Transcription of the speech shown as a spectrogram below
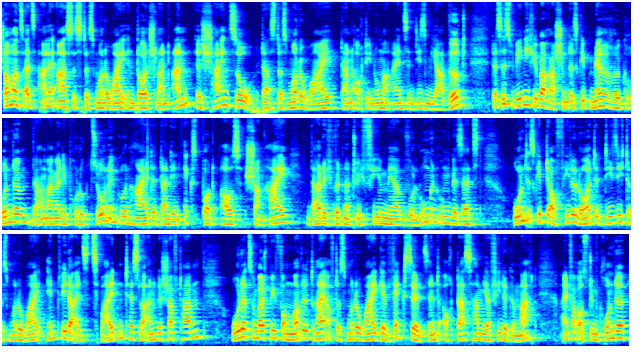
Schauen wir uns als allererstes das Model Y in Deutschland an. Es scheint so, dass das Model Y dann auch die Nummer 1 in diesem Jahr wird. Das ist wenig überraschend. Es gibt mehrere Gründe. Wir haben einmal die Produktion in Grünheide, dann den Export aus Shanghai. Dadurch wird natürlich viel mehr Volumen umgesetzt. Und es gibt ja auch viele Leute, die sich das Model Y entweder als zweiten Tesla angeschafft haben oder zum Beispiel vom Model 3 auf das Model Y gewechselt sind. Auch das haben ja viele gemacht. Einfach aus dem Grunde,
